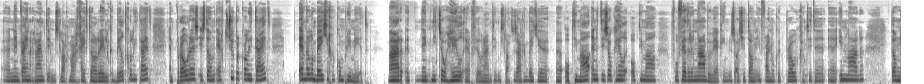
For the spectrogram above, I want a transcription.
Eh, neemt weinig ruimte in beslag, maar geeft wel redelijke beeldkwaliteit. En ProRes is dan echt superkwaliteit en wel een beetje gecomprimeerd. Maar het neemt niet zo heel erg veel ruimte in beslag. Dus eigenlijk een beetje eh, optimaal. En het is ook heel optimaal voor verdere nabewerking. Dus als je het dan in Final Cut Pro gaat zitten eh, inladen, dan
